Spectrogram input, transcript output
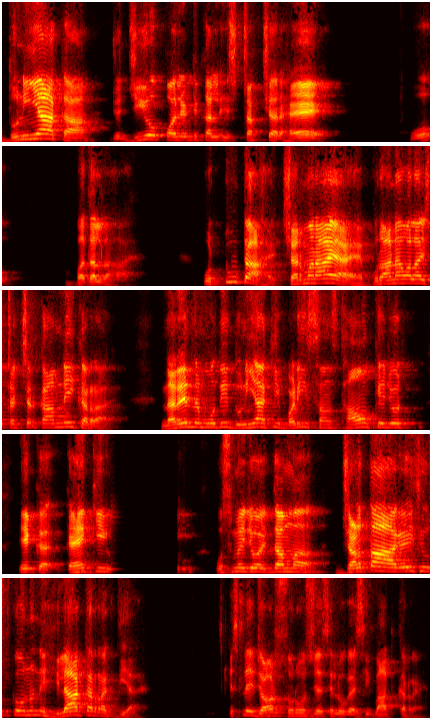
दुनिया का जो जियो स्ट्रक्चर है, वो बदल रहा है, वो टूटा है, चरमराया है, पुराना वाला स्ट्रक्चर काम नहीं कर रहा है। नरेंद्र मोदी दुनिया की बड़ी संस्थाओं के जो एक कहें कि उसमें जो एकदम जड़ता आ गई थी उसको उन्होंने हिला कर रख दिया है। इसलिए जॉर्ज सोरोस जैसे लोग ऐसी बात कर रहे हैं।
